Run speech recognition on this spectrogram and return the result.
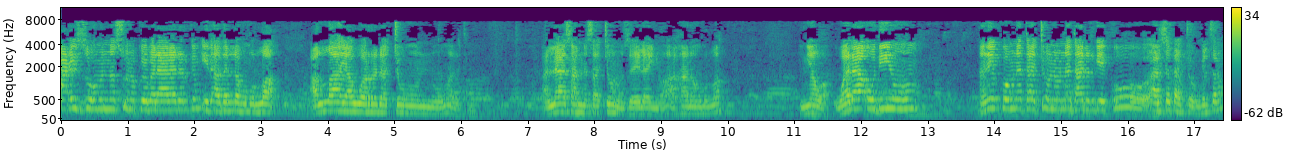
أعزهم እነሱን እኮ የበላይ አላደርግም إذ أذلهم الله። አላህ ያዋረዳቸው ነው ማለት ነው። አላህ ያሳነሳቸው ነው። እዛ የላይኛው أهانهم الله። እኛዋ ولا أدنيهم። እኔ እኮ እምነታቸውን እምነት አድርጌ እኮ አልሰጣቸውም። ግልጽ ነው?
